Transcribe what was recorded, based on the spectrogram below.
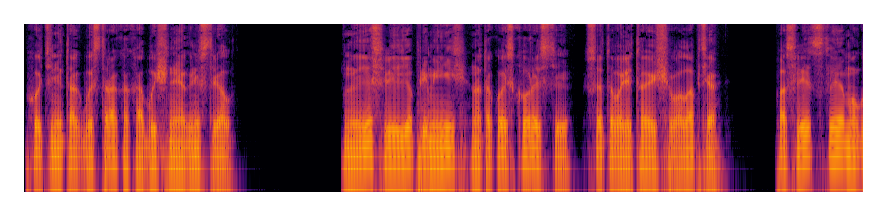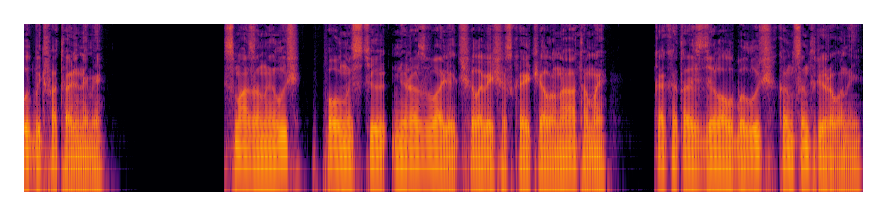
хоть и не так быстра, как обычный огнестрел. Но если ее применить на такой скорости с этого летающего лаптя, последствия могут быть фатальными. Смазанный луч полностью не развалит человеческое тело на атомы, как это сделал бы луч концентрированный.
